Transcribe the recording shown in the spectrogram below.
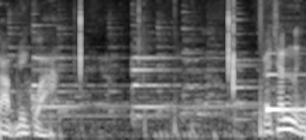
กลับดีกว่า ไปชั้นหนึ่ง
